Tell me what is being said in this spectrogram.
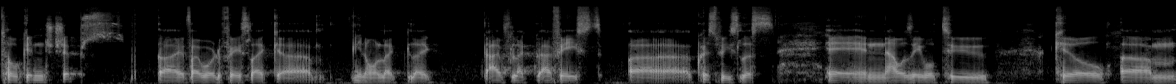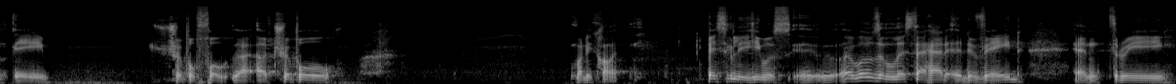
token ships. Uh, if I were to face like, um, you know, like like I've like I faced uh, Crispy's list, and I was able to kill um, a triple fo- uh, a triple what do you call it? Basically he was it was a list that had an evade and three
